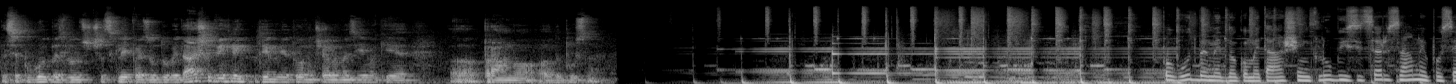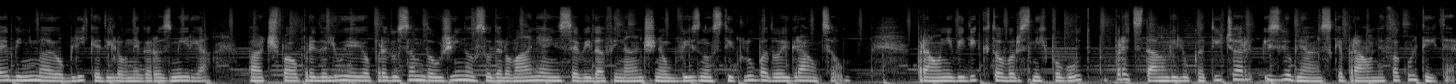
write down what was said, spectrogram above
da se pogodbe z določenim časom sklepajo za obdobje daljše od dveh let, potem je to načeloma izjema, ki je pravno eh, dopustne. Pogodbe med nogometaši in klubi sicer same po sebi nimajo oblike delovnega razmerja, pač pa opredeljujejo predvsem dolžino sodelovanja in seveda finančne obveznosti kluba do igralcev. Pravni vidik to vrstnih pogodb predstavi Luka Tičar iz Ljubljanske pravne fakultete.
